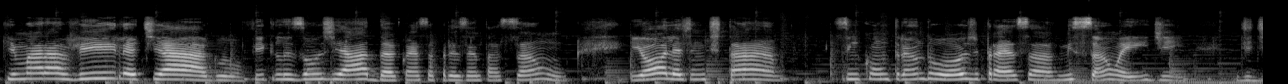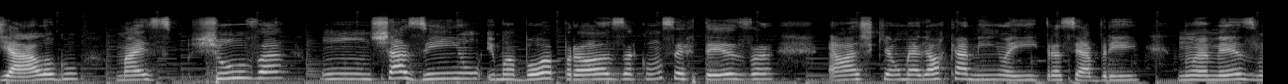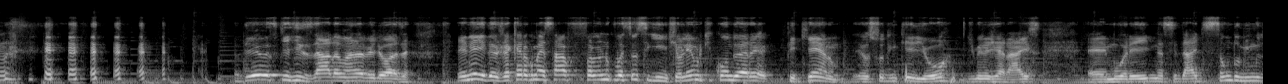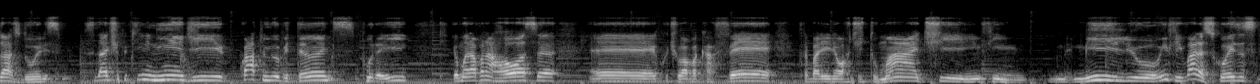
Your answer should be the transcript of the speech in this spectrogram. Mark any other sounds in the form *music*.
Que maravilha, Tiago! Fico lisonjeada com essa apresentação. E olha, a gente está se encontrando hoje para essa missão aí de, de diálogo mas chuva, um chazinho e uma boa prosa, com certeza, eu acho que é o melhor caminho aí para se abrir, não é mesmo? *laughs* Deus, que risada maravilhosa. Eneida, eu já quero começar falando com você o seguinte: eu lembro que quando eu era pequeno, eu sou do interior de Minas Gerais, é, morei na cidade de São Domingos das Dores, cidade pequenininha de 4 mil habitantes, por aí. Eu morava na roça, é, cultivava café, trabalhei na horta de tomate, enfim, milho, enfim, várias coisas.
